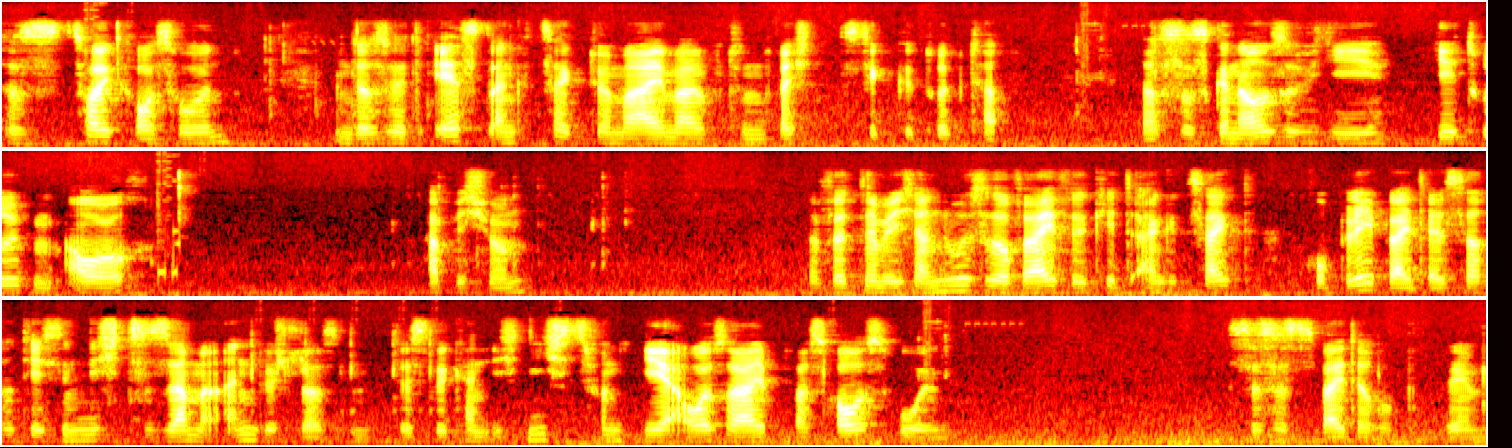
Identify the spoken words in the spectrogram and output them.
das Zeug rausholen. Und das wird erst angezeigt, wenn man einmal auf den rechten Stick gedrückt hat. Das ist genauso wie hier drüben auch. Hab ich schon. Da wird nämlich dann nur Survival Kit angezeigt. Problem bei der Sache, die sind nicht zusammen angeschlossen. Deswegen kann ich nichts von hier außerhalb was rausholen. Das ist das weitere Problem.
